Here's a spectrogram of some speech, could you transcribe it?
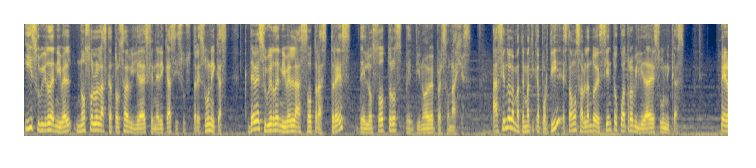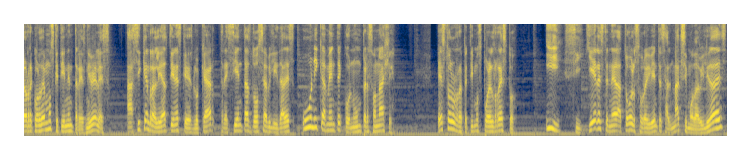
y subir de nivel no solo las 14 habilidades genéricas y sus 3 únicas, debe subir de nivel las otras 3 de los otros 29 personajes. Haciendo la matemática por ti, estamos hablando de 104 habilidades únicas. Pero recordemos que tienen 3 niveles, así que en realidad tienes que desbloquear 312 habilidades únicamente con un personaje. Esto lo repetimos por el resto. Y si quieres tener a todos los sobrevivientes al máximo de habilidades,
